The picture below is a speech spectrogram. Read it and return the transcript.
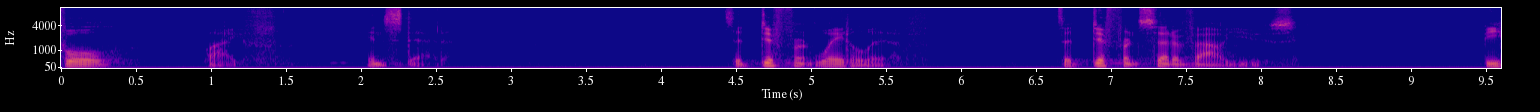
full life instead. It's a different way to live, it's a different set of values. Be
